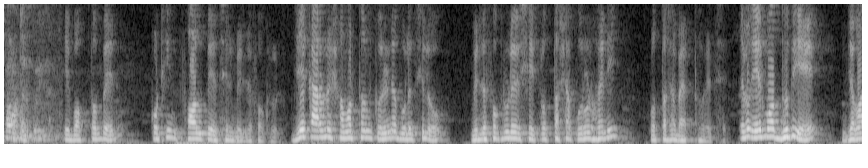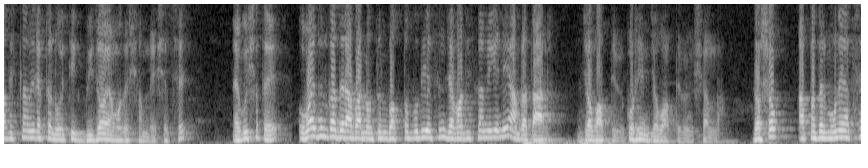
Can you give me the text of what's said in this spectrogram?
সমর্থন করি না। এই বক্তব্যের কঠিন ফল পেয়েছেন মির্জা ফখরুল। যে কারণে সমর্থন করি না বলেছিল মির্জা ফখরুলের সেই প্রত্যাশা পূরণ হয়নি প্রত্যাশা ব্যর্থ হয়েছে। এবং এর মধ্য দিয়ে জামাত ইসলামের একটা নৈতিক বিজয় আমাদের সামনে এসেছে। একই সাথে ওবায়দুল কাদের আবার নতুন বক্তব্য দিয়েছেন জামাত ইসলামীকে নিয়ে আমরা তার জবাব দেব কঠিন জবাব দেব ইনশাল্লাহ দর্শক আপনাদের মনে আছে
